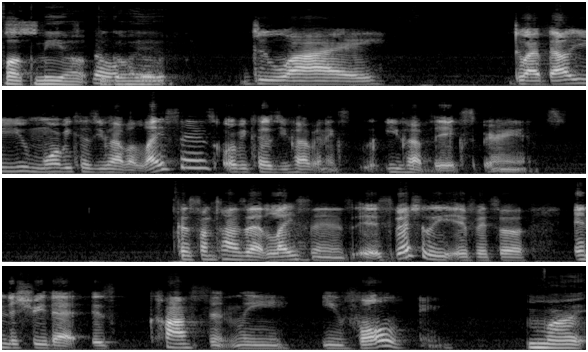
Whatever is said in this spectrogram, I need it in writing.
fuck me up. So, go ahead. Do I do I value you more because you have a license or because you have an ex- you have the experience? because sometimes that license, especially if it's a industry that is constantly evolving. Right.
